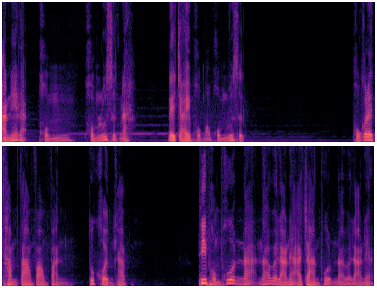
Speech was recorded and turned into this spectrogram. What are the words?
อันนี้แหละ ผมผมรู้สึกนะ ในใจผมอะผมรู้สึก ผมก็เลยทำตามความฝันทุกคนครับ ที่ผมพูดนะณเวลาเนี้ยอาจารย์พูดณเวลาเนี้ย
